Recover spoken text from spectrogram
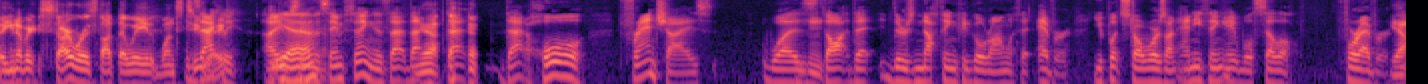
But you know, but Star Wars thought that way once too, exactly. right? I'm Yeah. saying the same thing. Is that that Yeah. that that whole franchise was Mhm. thought that there's nothing could go wrong with it ever. You put Star Wars on anything, it will sell forever. Yeah.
